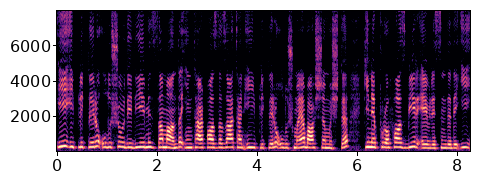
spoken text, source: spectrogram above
İyi iplikleri oluşur dediğimiz zaman da interfazda zaten iyi iplikleri oluşmaya başlamıştı. Yine profaz 1 evresinde de iyi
